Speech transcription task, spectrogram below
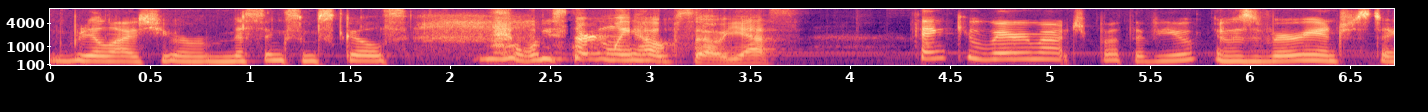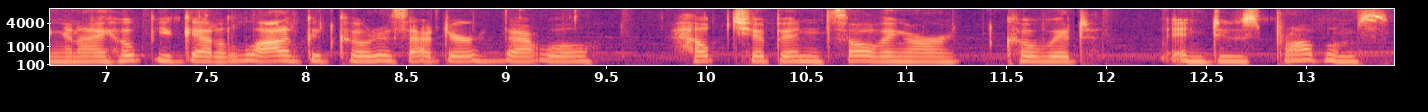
realize you're missing some skills. we certainly hope so, yes. Thank you very much, both of you. It was very interesting, and I hope you get a lot of good coders out there that will help chip in solving our COVID induced problems.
